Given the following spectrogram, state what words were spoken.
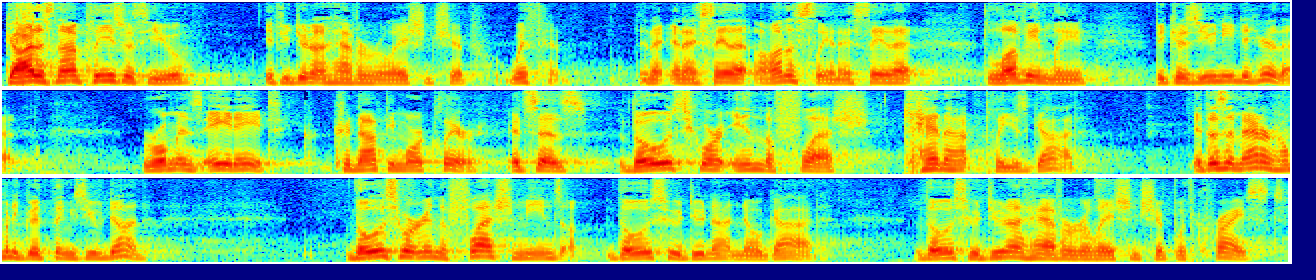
God is not pleased with you if you do not have a relationship with him. And I, and I say that honestly, and I say that lovingly because you need to hear that. Romans 8 8 could not be more clear. It says, Those who are in the flesh cannot please God. It doesn't matter how many good things you've done. Those who are in the flesh means those who do not know God, those who do not have a relationship with Christ.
